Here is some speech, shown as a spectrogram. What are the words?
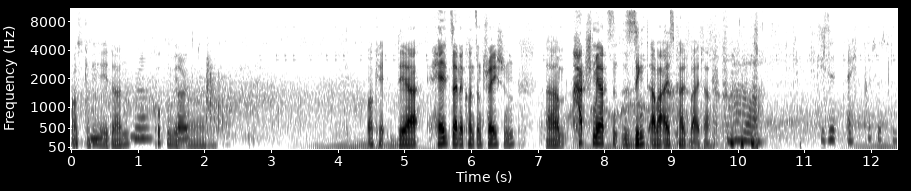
Okay, dann Ja. gucken wir Leute. mal. Okay, der hält seine Concentration, ähm, hat Schmerzen, sinkt aber eiskalt weiter. Ah. Die sind echt persistent.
